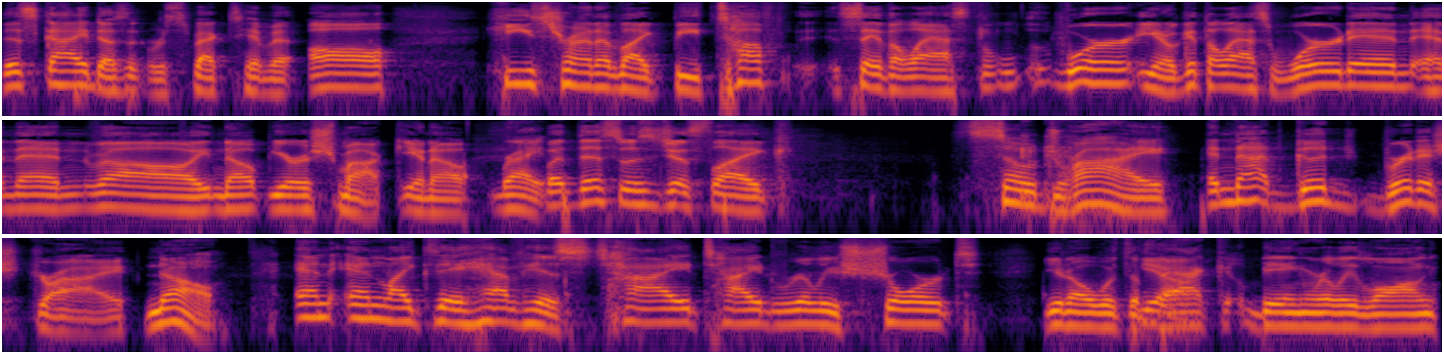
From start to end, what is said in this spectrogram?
this guy doesn't respect him at all he's trying to like be tough say the last word you know get the last word in and then oh nope you're a schmuck you know Right. but this was just like so dry and not good british dry No. And and like they have his tie tied really short. you know, with the Yeah. back being really long.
